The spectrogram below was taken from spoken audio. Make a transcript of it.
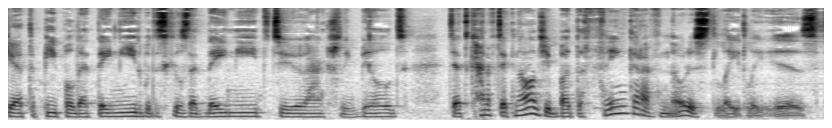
get the people that they need with the skills that they need to actually build that kind of technology. But the thing that I've noticed lately is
